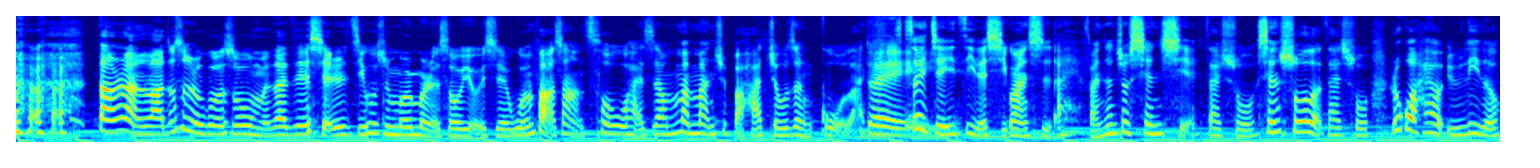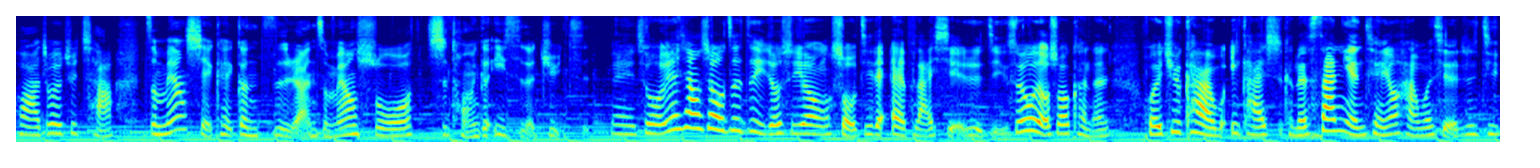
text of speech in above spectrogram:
当然啦，就是如果说我们在这些写日记或是 murmur 的时候有一些文法上的错误，还是要慢慢去把它纠正过来。对，所以杰伊自己的习惯是，哎，反正就先写再说，先说了再说。如果还有余力的话，就会去查怎么样写可以更自然，怎么样说是同一个意思的句子。没错，因为像秀智自己就是用手机的 app 来写日记，所以我有时候可能回去看我一开始可能三年前用韩文写的日记，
